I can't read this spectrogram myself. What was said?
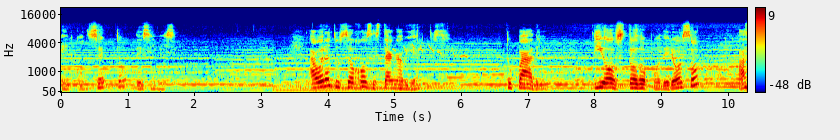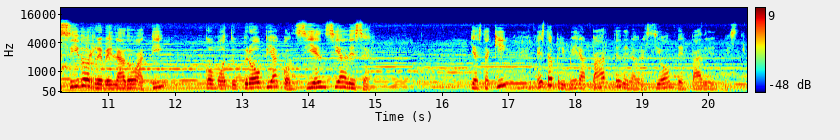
el concepto de sí mismo. Ahora tus ojos están abiertos. Tu Padre, Dios Todopoderoso, ha sido revelado a ti como tu propia conciencia de ser. Y hasta aquí esta primera parte de la oración del Padre nuestro.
